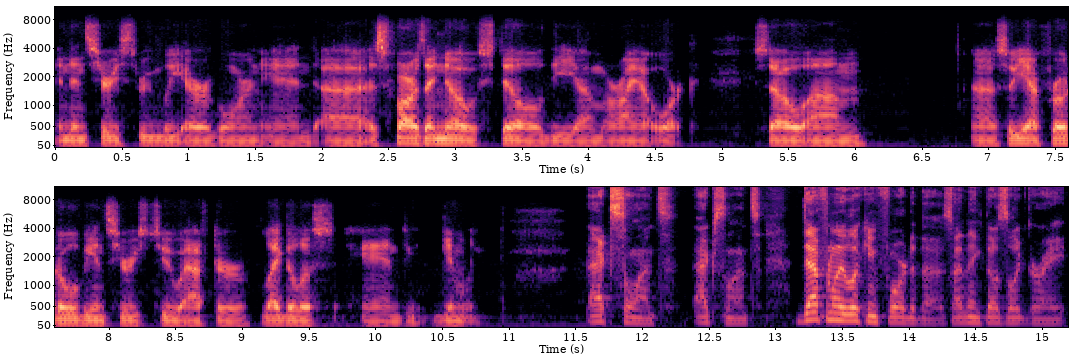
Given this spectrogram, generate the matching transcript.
and then series three will be Aragorn, and uh, as far as I know, still the uh, Moria Orc. So, um, uh, so yeah, Frodo will be in series two after Legolas and Gimli. Excellent, excellent. Definitely looking forward to those. I think those look great.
